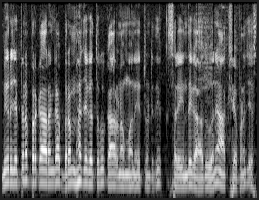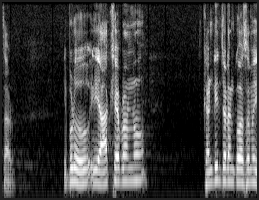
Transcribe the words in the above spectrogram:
మీరు చెప్పిన ప్రకారంగా బ్రహ్మ జగత్తుకు కారణము అనేటువంటిది సరైంది కాదు అని ఆక్షేపణ చేస్తాడు. ఇప్పుడు ఈ ఆక్షేపణను ఖండించడం కోసమే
